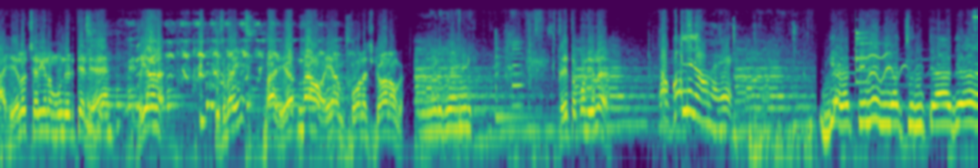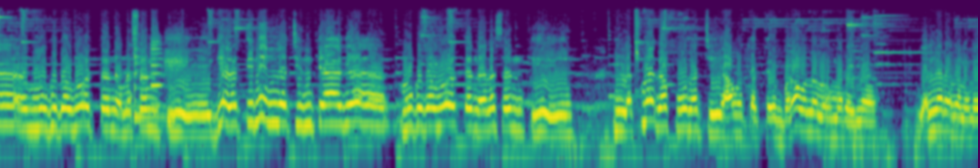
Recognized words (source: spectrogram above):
ಆ ಹೇಳೋ ಚರಿಗಿನ ಮುಂದೆ ಇಡ್ತಿಯಲ್ಲಿ? ಅಯ್ಯನ ಬಾಯ್ ಬಾ. ಹೇಳ್ತ ಬಾ ಅವ. ಏನ್ ಫೋನ್ ಹಚ್ಚಿ ಕೇಳೋಣ ಅವಾಗ. ಕೈ ತಕೊಂಡಿಲ್ಲ ಗೆಳತಿ ನಿನ್ನ ಚಿಂತ್ಯಾಗ ಮುಗಿದ ಹೋತ ನನ್ನ ಸಂತಿ ಗೆಳತಿ ನಿನ್ನ ಚಿಂತ್ಯಾಗ ಮುಗಿದ ಹೋತ ನನ್ನ ಸಂತಿ ಈ ಲಕ್ಷ್ಮ್ಯಾಗ ಫೋನ್ ಹಚ್ಚಿ ಯಾವತ್ತ ಬರವಲ್ಲ ಇಲ್ಲ ಎಲ್ಲರ ನಾನು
